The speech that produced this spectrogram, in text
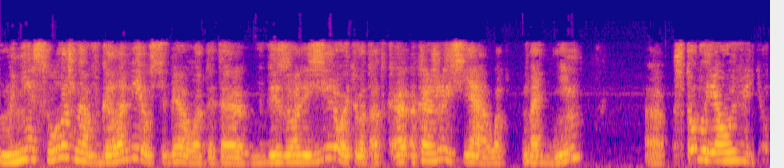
мне сложно в голове у себя вот это визуализировать, вот от, окажись я вот над ним, э, что бы я увидел.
